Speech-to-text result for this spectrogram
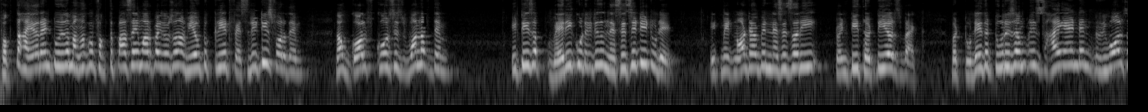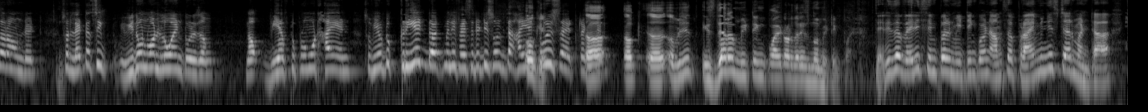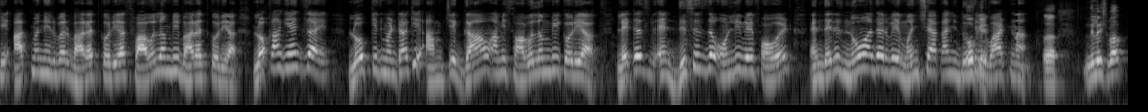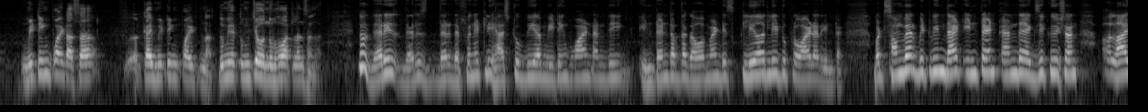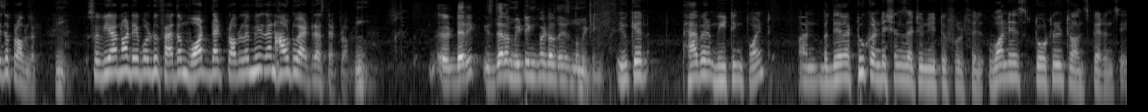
फक्त हायर एंड टुरिझम हांगा फक्त पासय मारपाक येवचो ना we have to create facilities for them now golf course is one of them it is a very good it is a necessity today it may not have been necessary 20 30 years back but today the tourism is high end and revolves around it so let us see we don't want low end tourism now we have to promote high end so we have to create that many facilities so the high end Okay. tourists are attracted Uh, okay, uh, Abhijit, is there a meeting point or there is no meeting point? There is a very simple meeting point आमचो prime minister म्हणटा की आत्मनिर्भर भारत करूया स्वावलंबी भारत करूया लोकांक हेंच जाय लोक कितें म्हणटा की आमचे गांव आमी स्वावलंबी करूया let's and this is the only way forward and there is no other way मनशाक आनी दुसरी. वाट ना Uh, निलेश बाब मीटिंग पॉइंट असा काय मीटिंग पॉइंट ना तुम्ही तुमच्या अनुभवातल्यान सांगात No, there is, there is, there definitely has to be a meeting point, and the intent of the government is clearly to provide an intent. But somewhere between that intent and the execution uh, lies a problem. So we are not able to fathom what that problem is and how to address that problem. Derrick is there a meeting point or there is no meeting You can have a meeting point, and but there are two conditions that you need to fulfill. One is total transparency.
